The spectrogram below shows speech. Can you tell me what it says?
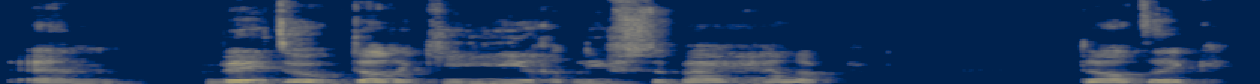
En weet ook dat ik je hier het liefste bij help. Dat ik,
